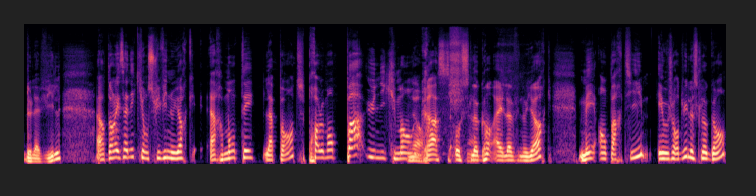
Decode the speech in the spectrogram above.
de la ville. Alors dans les années qui ont suivi, New York a remonté la pente, probablement pas uniquement Non. grâce au slogan I Love New York, mais en partie. Et aujourd'hui, le slogan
